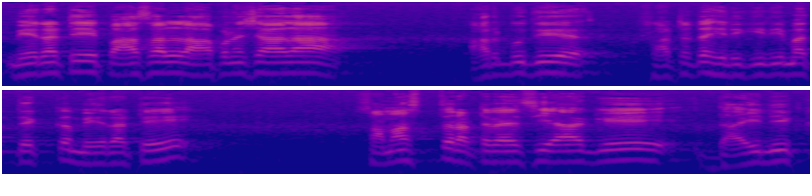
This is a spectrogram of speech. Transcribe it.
මේ රටේ පාසල් ආපනශාලා අර්බුදය රටට හෙළිකිරීමත් එක්ක මේ රටේ සමස්ත රටවැසියාගේ දෛනික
